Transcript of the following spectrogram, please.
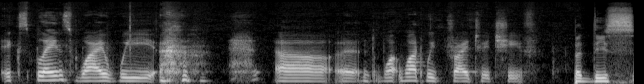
explains why we uh, and what, what we try to achieve. But these,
